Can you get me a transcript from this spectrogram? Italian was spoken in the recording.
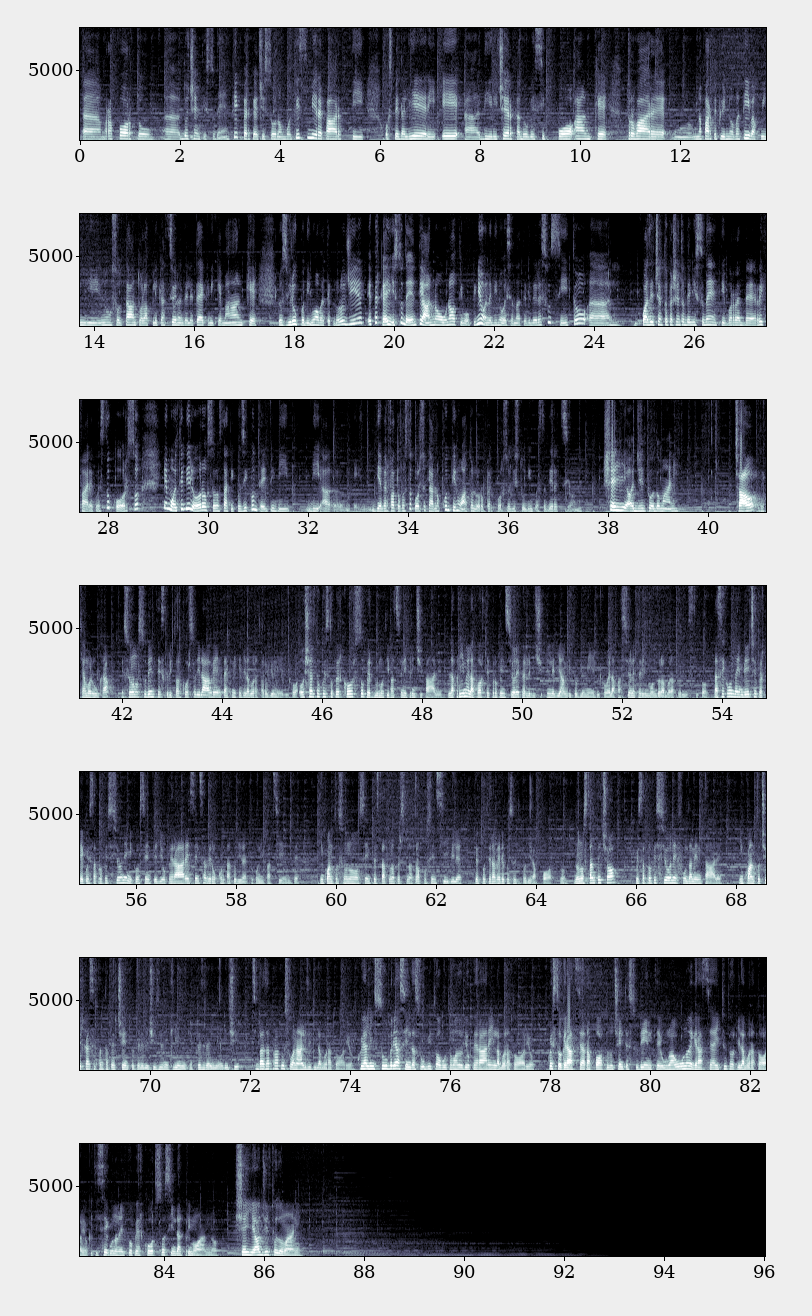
eh, rapporto eh, docenti-studenti perché ci sono moltissimi reparti ospedalieri e eh, di ricerca dove si può anche trovare una parte più innovativa, quindi non soltanto l'applicazione delle tecniche ma anche lo sviluppo di nuove tecnologie e perché gli studenti hanno un'ottima opinione di noi, se andate a vedere sul sito eh, quasi il 100% degli studenti vorrebbe rifare questo corso e molti di loro sono stati così contenti di, di, uh, di aver fatto questo corso che hanno continuato il loro percorso di studi in questa direzione. Scegli oggi il tuo domani. Ciao, mi chiamo Luca e sono uno studente iscritto al corso di laurea in tecniche di laboratorio biomedico. Ho scelto questo percorso per due motivazioni principali. La prima è la forte propensione per le discipline di ambito biomedico e la passione per il mondo laboratoristico. La seconda invece perché questa professione mi consente di operare senza avere un contatto diretto con il paziente, in quanto sono sempre stata una persona troppo sensibile per poter avere questo tipo di rapporto. Nonostante ciò, questa professione è fondamentale in quanto circa il 70% delle decisioni cliniche prese dai medici si basa proprio su analisi di laboratorio. Qui all'Insubria sin da subito ho avuto modo di operare in laboratorio, questo grazie al rapporto docente-studente uno a uno e grazie ai tutor di laboratorio che ti seguono nel tuo percorso sin dal primo anno. Scegli oggi il tuo domani.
